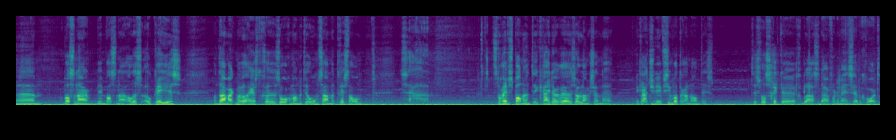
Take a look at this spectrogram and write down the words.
ehm, Wassenaar, Wim Wassenaar, alles oké is. Want daar maak ik me wel ernstige zorgen momenteel om, samen met Tristan om. Dus ja, het is nog even spannend. Ik rijd er eh, zo langs en eh, ik laat jullie even zien wat er aan de hand is. Het is wel schrik eh, geblazen daar voor de mensen, heb ik gehoord.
